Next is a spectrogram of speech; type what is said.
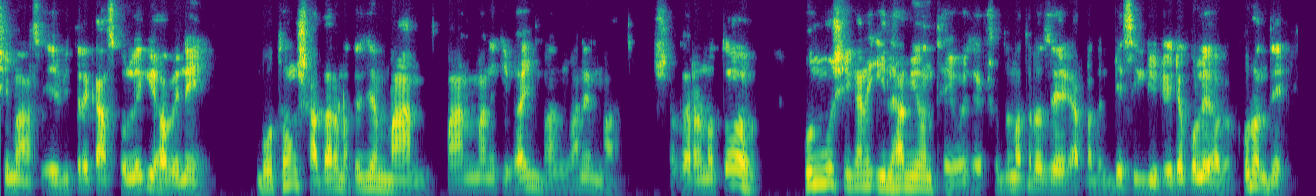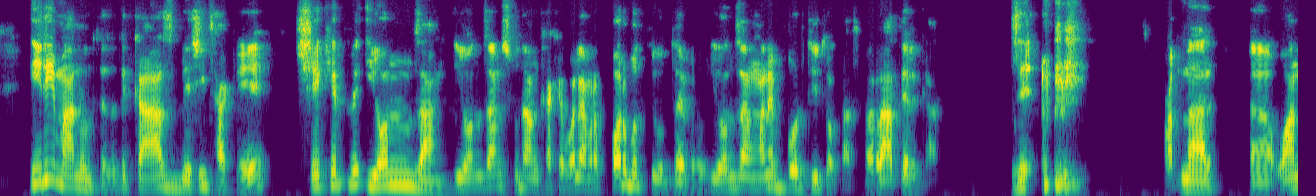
সীমা আছে, এর ভিতরে কাজ করলে কি হবে নে? প্রথম সাধারণত যে মান মান মানে কি ভাই? মান মানে মান। সাধারণত কুনমু শিখানে ইলহামিয়ন থে ওই যে শুধুমাত্র যে আপনাদের বেসিক ডিউটি এটা করলেই হবে। করুন দে ইরি মানুলতে যদি কাজ বেশি থাকে, সেক্ষেত্রে ইয়নজাং ইয়নজাং সুদাং কাকে বলে? আমরা পরবর্তী অধ্যায় করব ইয়নজাং মানে বর্ধিত কাজ বা রাতের কাজ। যে আপনার ওয়ান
